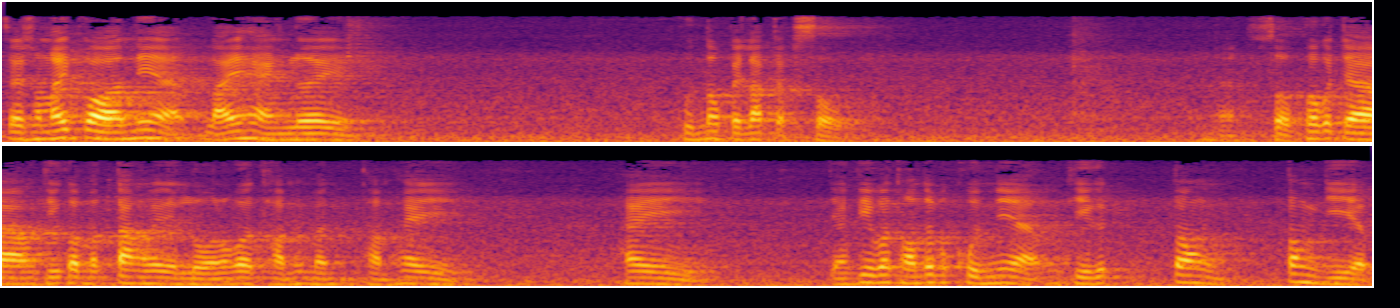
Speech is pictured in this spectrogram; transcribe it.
แต่สมัยก่อนเนี่ยหลายแห่งเลย คุณต้องไปรับจากศพศพเขาก็จะบางทีก็มาตั้งไว้ในโรงแล้วก็ทำให้มันทำให้ให้ อย่างที่วัดทองทพคุณเนี่ยบางทีก็ต้องต้องเหยียบ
